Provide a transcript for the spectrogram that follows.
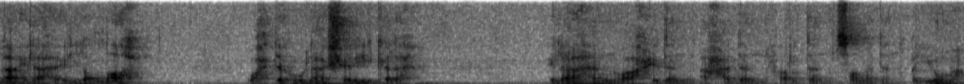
لا إله إلا الله وحده لا شريك له. إلها واحدا أحدا فردا صمدا قيوما.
